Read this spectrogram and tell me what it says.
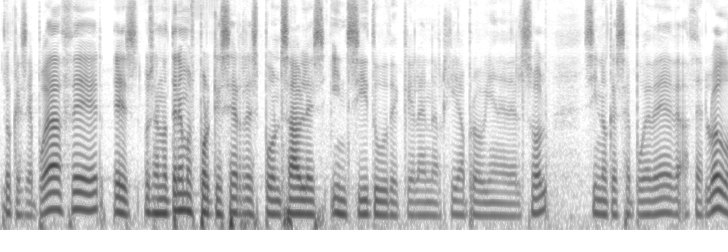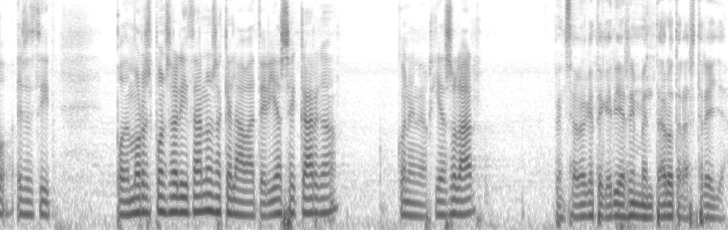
lo que se puede hacer es, o sea, no tenemos por qué ser responsables in situ de que la energía proviene del sol, sino que se puede hacer luego. Es decir, podemos responsabilizarnos a que la batería se carga con energía solar. Pensaba que te querías inventar otra estrella.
